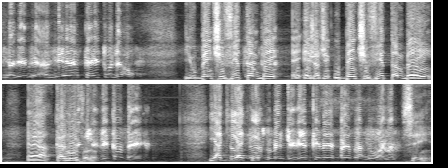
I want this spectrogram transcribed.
e ali, ali é territorial. E o Bentivi também, em, em Jardim, o Bentivi também é carnívoro. O Bentivi também. E aqui, eu e, Bentivi porque ele é predador, né? Sim.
